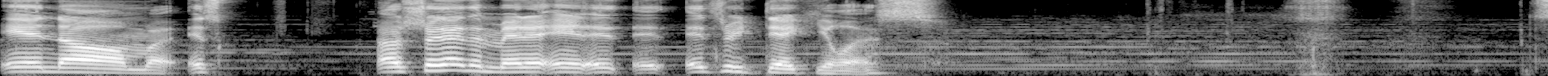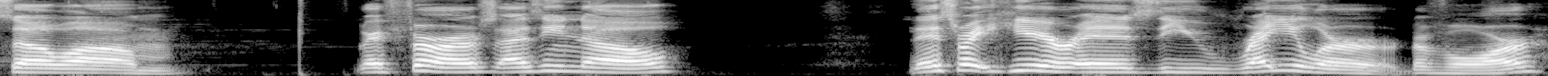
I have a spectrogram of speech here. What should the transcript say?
And, um, it's I'll show you that in a minute, and it, it, it's ridiculous. So, um, right first, as you know, this right here is the regular D'Vor.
